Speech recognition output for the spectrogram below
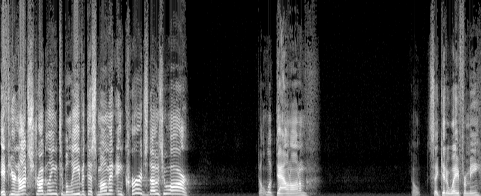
If you're not struggling to believe at this moment, encourage those who are. Don't look down on them. Don't say, get away from me.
